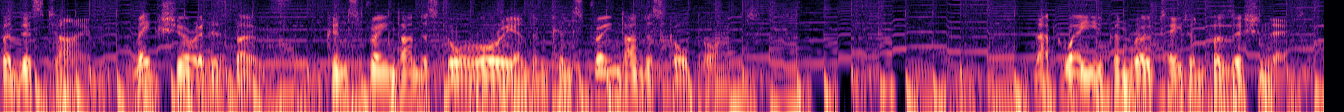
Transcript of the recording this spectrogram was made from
But this time, make sure it is both, constraint underscore orient and constraint underscore point. That way you can rotate and position it.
